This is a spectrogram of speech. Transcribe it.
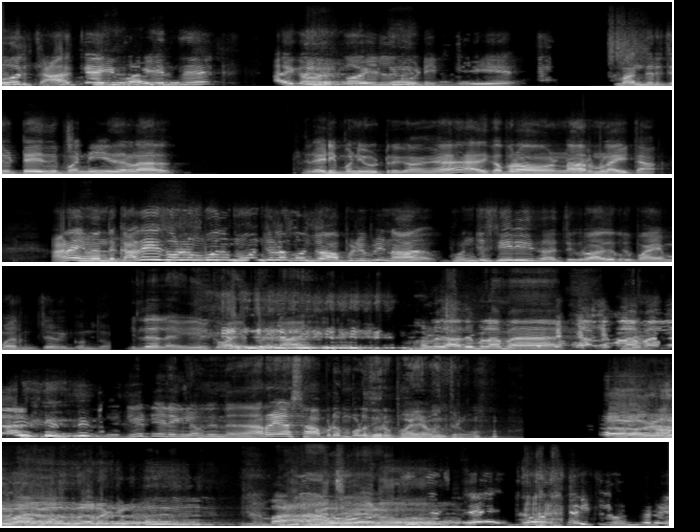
அவர் சாக்காய் பயந்து அதுக்கப்புறம் கோயிலுக்கு கூட்டிட்டு போய் மந்திரி சுட்டு இது பண்ணி இதெல்லாம் ரெடி பண்ணி விட்டுருக்காங்க. அதுக்கப்புறம் அவன் நார்மல் ஆயிட்டான். ஆனா இவன் இந்த கதையை சொல்லும் போது மூஞ்சில கொஞ்சம் அப்படி இப்படி நான் கொஞ்சம் சீரியஸ் ஆச்சுக்கிறோம் அது கொஞ்சம் பயமா இருந்துச்சு எனக்கு கொஞ்சம். இல்ல இல்ல இருக்க வாய்ப்பு அதுவும் இல்லாம டீடைலிங்ல வந்து இந்த நிறைய சாப்பிடும் பொழுது ஒரு பயம். இப்போ வீட்டுல வந்து ஒரு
